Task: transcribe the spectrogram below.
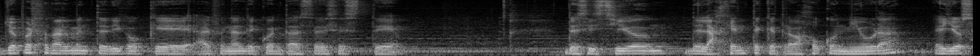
Yo personalmente digo que al final de cuentas es este decisión de la gente que trabajó con Miura. Ellos,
